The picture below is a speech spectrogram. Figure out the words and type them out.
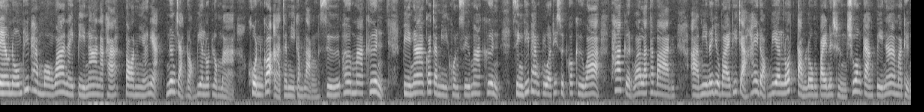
แนวโน้มที่แพมมองว่าในปีหน้านะคะ ตอนนี้เนี่ยเนื่องจากดอกเบี้ยลดลงมา คนก็อาจจะมีกำลังซื้อเพิ่มมากขึ้น ปีหน้าก็จะมีคนซื้อมากขึ้น สิ่งที่แพมกลัวที่สุดก็คือว่า ถ้าเกิดว่ารัฐบาลมีนโยบายที่จะให้ดอกเบี้ยลดต่ำลงไปในถึงช่วงกลางปีหน้ามาถึง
